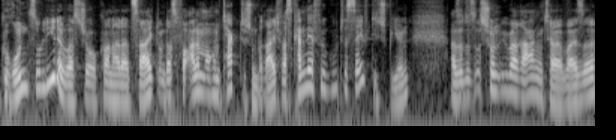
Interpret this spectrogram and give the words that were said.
grundsolide, was Joe Connor da zeigt und das vor allem auch im taktischen Bereich. Was kann der für gute Safety spielen? Also das ist schon überragend teilweise,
